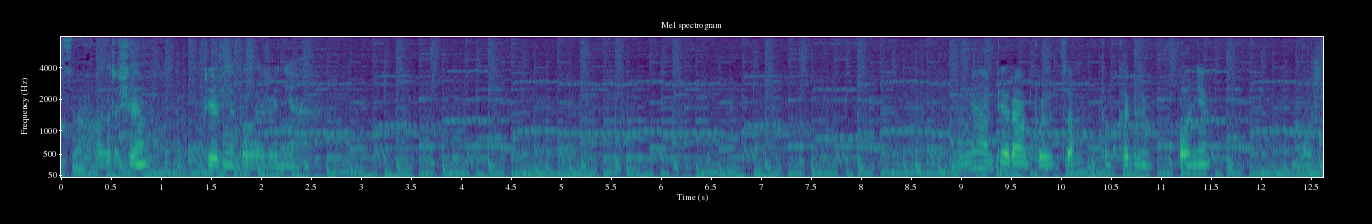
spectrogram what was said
Все, возвращаем в прежнее положение. Двумя амперами пользоваться этим кабелем вполне можно.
